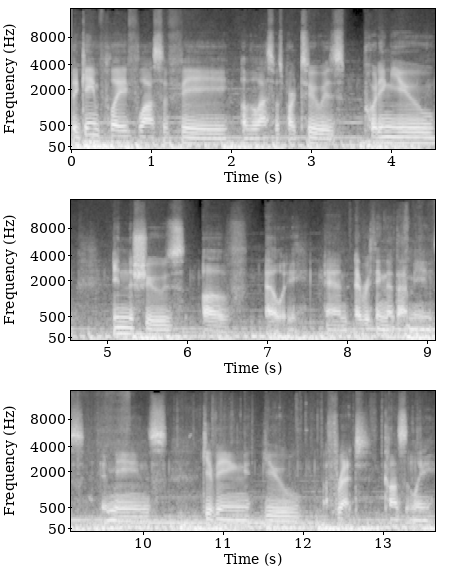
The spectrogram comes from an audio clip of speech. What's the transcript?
The gameplay philosophy of The Last of Us Part 2 is putting you in the shoes of Ellie and everything that that means. It means giving you a threat constantly,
